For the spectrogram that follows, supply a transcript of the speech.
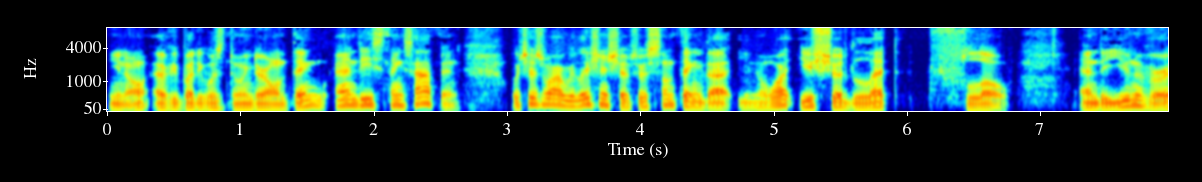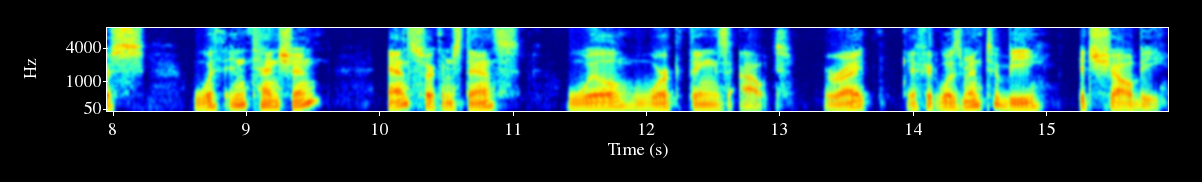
You know, everybody was doing their own thing and these things happen, which is why relationships are something that, you know what, you should let flow. And the universe, with intention and circumstance, will work things out, right? If it was meant to be, it shall be.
